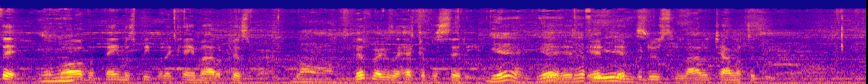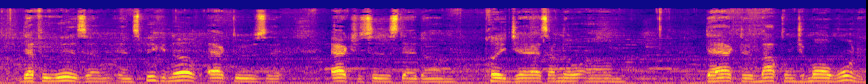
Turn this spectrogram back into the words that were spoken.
thick Mm-hmm. of all the famous people that came out of Pittsburgh. Wow. Pittsburgh is a heck of a city. Yeah, yeah, it, definitely it, is. it produced a lot of talented people. Definitely is. And, and speaking of actors and actresses that um, play jazz, I know um, the actor Malcolm Jamal Warner.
